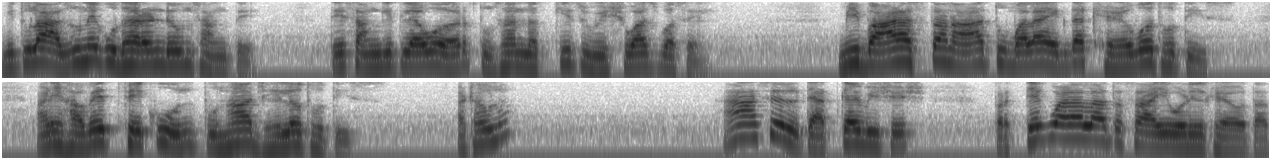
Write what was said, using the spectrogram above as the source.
मी तुला अजून एक उदाहरण देऊन सांगते. ते सांगितल्यावर तुझा नक्कीच विश्वास बसेल. मी बाळ असताना तू मला एकदा खेळवत होतीस आणि हवेत फेकून पुन्हा झेलत होतीस. आठवलं? हा असेल त्यात काय विशेष. प्रत्येक बाळाला तसं आई वडील खेळवतात.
